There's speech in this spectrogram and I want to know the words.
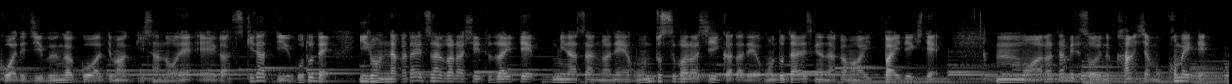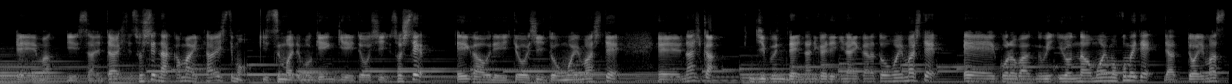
こうやって自分がこうやってマッキーさんの、ね、映画好きだっていうことでいろんな方につながらせていただいて皆さんがねほんと素晴らしい方で本当大好きな仲間がいっぱいできて、うん、もう改めてそういうの感謝も込めて、えー、マッキーさんに対してそして仲間に対してもいつまでも元気でいてほしい。そして笑顔でいてほしいと思いまして、えー、何か自分で何かできないかなと思いまして、えー、この番組いろんな思いも込めてやっております。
